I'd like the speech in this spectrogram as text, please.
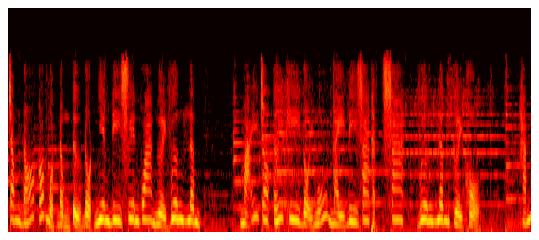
Trong đó có một đồng tử đột nhiên đi xuyên qua người Vương Lâm. Mãi cho tới khi đội ngũ này đi ra thật xa, Vương Lâm cười khổ. Hắn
